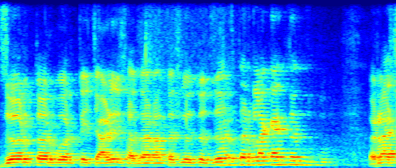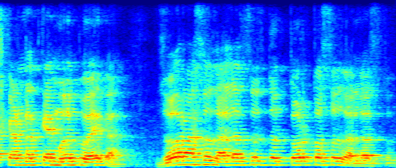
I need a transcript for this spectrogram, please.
जर तर वर ते चाळीस हजार आता तर जर तरला काय तर राजकारणात काय महत्त्व आहे का? जर असं झालं असतं तर तर तसं झालं असतं.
